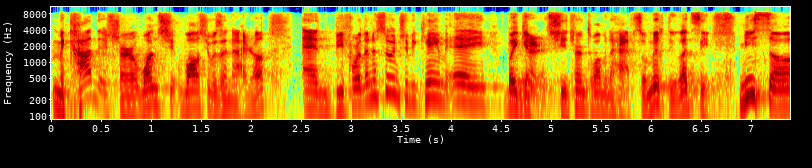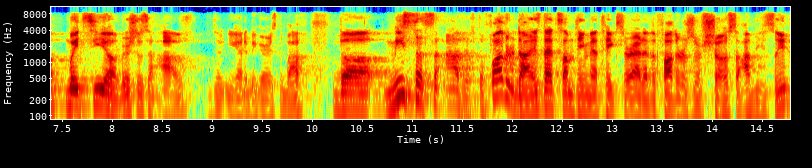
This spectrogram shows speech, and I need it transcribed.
Mekadesh her once she, while she was a Naira, and before the Nisuin, she became a Baigeris. She turned 12 and a half. So, Michti, let's see. Misa Moitzia Bershus Av you got to be Geras the Bach. The Misa Sa'av, if the father dies, that's something that takes her out of the father's Roshos, obviously.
